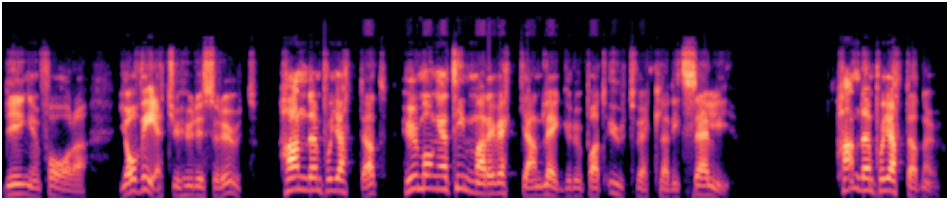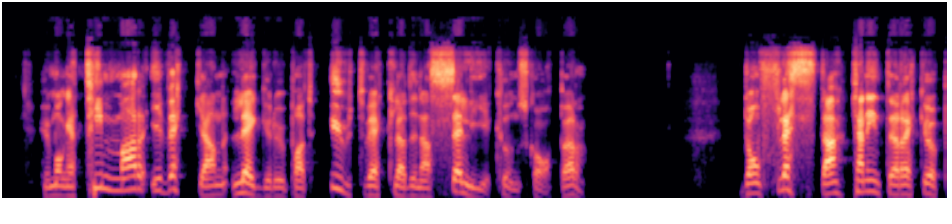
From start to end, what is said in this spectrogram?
det är ingen fara. Jag vet ju hur det ser ut. Handen på hjärtat. Hur många timmar i veckan lägger du på att utveckla ditt sälj? Handen på hjärtat nu. Hur många timmar i veckan lägger du på att utveckla dina säljkunskaper? De flesta kan inte räcka upp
